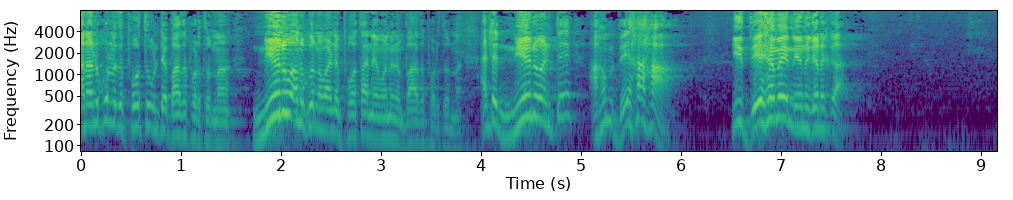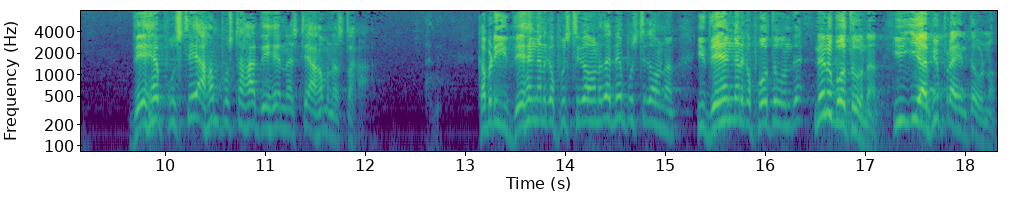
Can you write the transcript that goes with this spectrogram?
అని అనుకున్నది పోతూ ఉంటే బాధపడుతున్నా నేను అనుకున్న వాడిని పోతానేమో నేను బాధపడుతున్నా. అంటే నేను అంటే అహం దేహ ఈ దేహమే నేను గనక. దేహ పుష్టే అహం పుష్ట దేహే నష్టే అహం నష్ట. అది. కాబట్టి ఈ దేహం గనక పుష్టిగా ఉన్నదా? నేను పుష్టిగా ఉన్నాను. ఈ దేహం గనక పోతూ ఉందే? నేను పోతూ ఉన్నాను. ఈ ఈ అభిప్రాయంతో ఉన్నాం.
